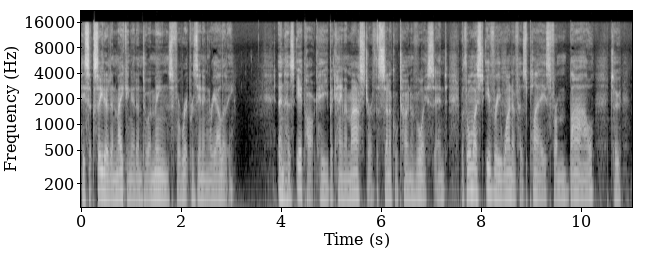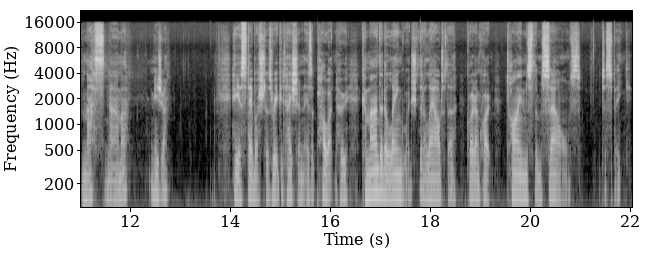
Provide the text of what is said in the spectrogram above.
he succeeded in making it into a means for representing reality. In his epoch, he became a master of the cynical tone of voice, and with almost every one of his plays, from Baal to Maßnahme, measure, he established his reputation as a poet who commanded a language that allowed the quote unquote times themselves to speak.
